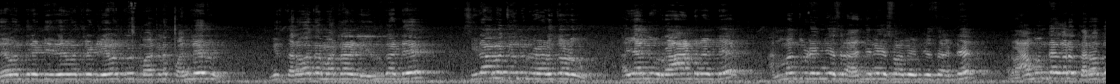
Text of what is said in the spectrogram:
రేవంత్ రెడ్డి రేవంత్ రెడ్డి రేవంత్ రెడ్డి మాట్లాడే పని లేదు. మీరు తర్వాత మాట్లాడండి. ఎందుకంటే శ్రీరామచంద్రుడు అడుగుతాడు అయ్యా నువ్వు రా అంటారంటే హనుమంతుడు ఏం చేస్తాడు ఆంజనేయ స్వామి ఏం చేస్తాడంటే రాముని దగ్గర తర్వాత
